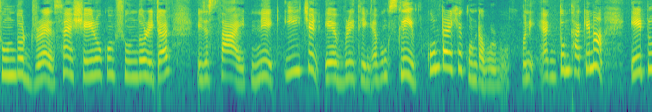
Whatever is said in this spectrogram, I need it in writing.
সুন্দর ড্রেস হ্যাঁ সেই রকম সুন্দর এটার এই যে side neck each and everything এবং স্লিভ কোনটা রেখে কোনটা বলব? মানে একদম থাকে না? এ টু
